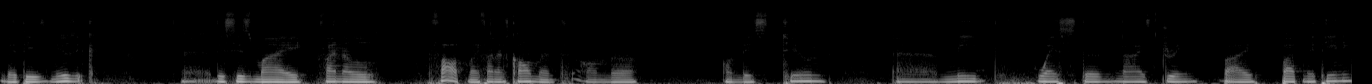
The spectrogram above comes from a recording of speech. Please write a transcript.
that is music. Uh, this is my final thought, my final comment on the on this tune, uh, Mid-Western Night Dream by Pat Metheny,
